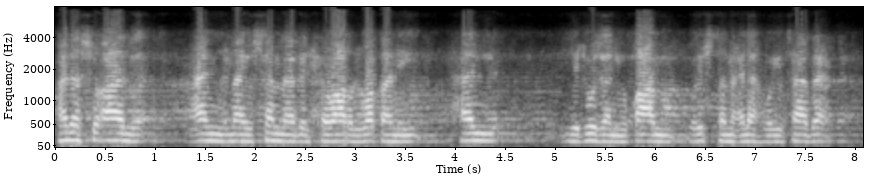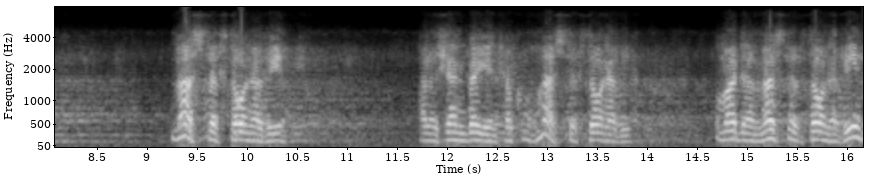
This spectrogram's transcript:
هذا سؤال عن ما يسمى بالحوار الوطني. هل يجوز أن يقام ويستمع له ويتابع؟ ما استفتونا فيه. علشان نبين حكمه ما استفتونا فيه. وما دام ما استفتونا فيه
